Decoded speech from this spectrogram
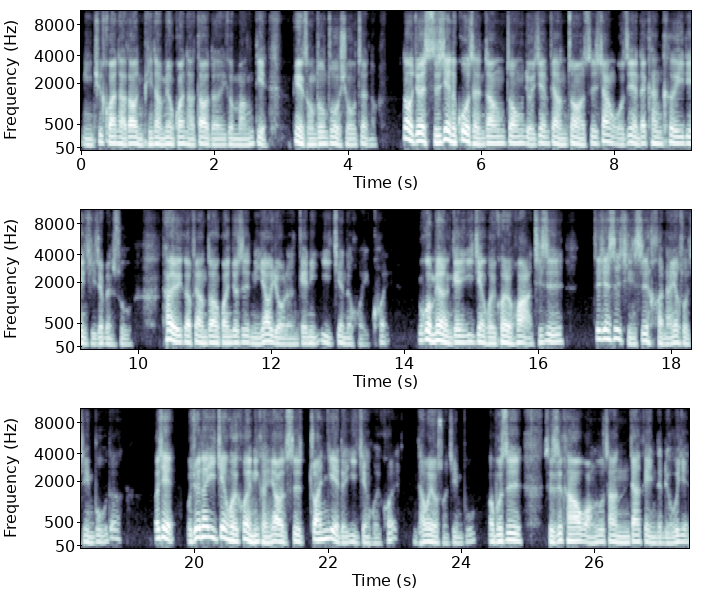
你去观察到你平常没有观察到的一个盲点，并且从中做修正哦。那我觉得实践的过程当中，有一件非常重要的事，像我之前在看《刻意练习》这本书，它有一个非常重要的关，就是你要有人给你意见的回馈。如果没有人给你意见回馈的话，其实这件事情是很难有所进步的。而且，我觉得那意见回馈，你可能要是专业的意见回馈。你才会有所进步，而不是只是看到网络上人家给你的留言，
